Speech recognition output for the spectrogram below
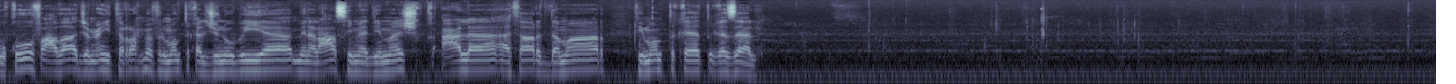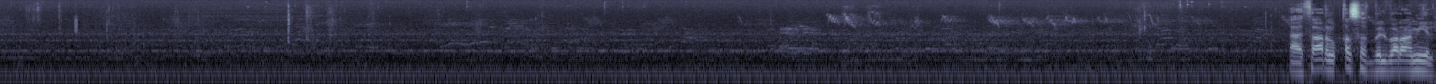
وقوف أعضاء جمعية الرحمة في المنطقة الجنوبية من العاصمة دمشق على آثار الدمار في منطقة غزال. آثار القصف بالبراميل.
